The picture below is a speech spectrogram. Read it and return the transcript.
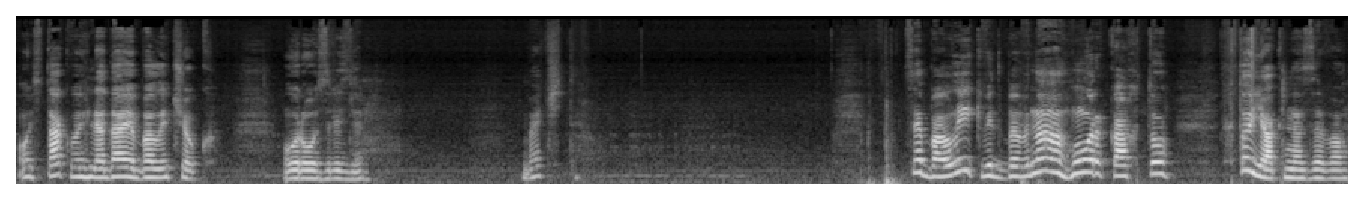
Ось так виглядає баличок у розрізі. Бачите? Це балик, відбивна, горка, хто, хто як називав.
